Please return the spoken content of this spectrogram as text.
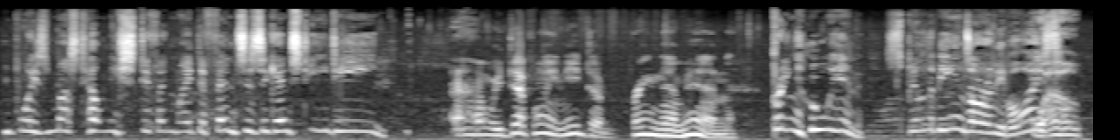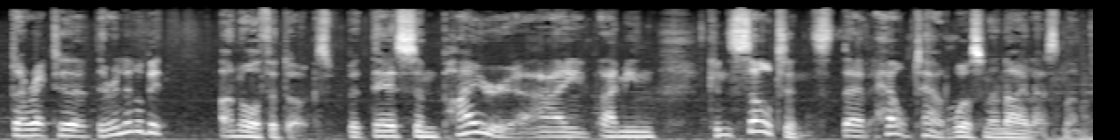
You boys must help me stiffen my defenses against ED. Uh, we definitely need to bring them in. Bring who in? Spill the beans already, boys. Well, director, they're a little bit unorthodox, but there's some pirate, I, I mean, consultants that helped out Wilson and I last month.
